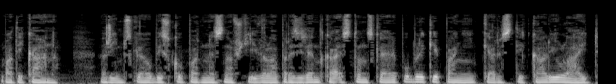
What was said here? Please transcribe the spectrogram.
Vatikán. Římského biskupa dnes navštívila prezidentka Estonské republiky paní Kersti Kaljulaid.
